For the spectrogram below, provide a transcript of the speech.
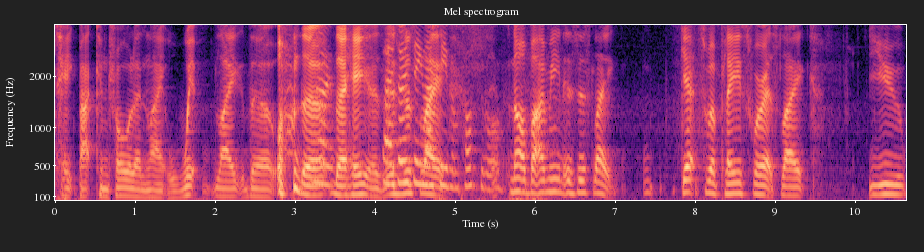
take back control and like whip like the the No, the haters I don't just think like that's even possible. no, but I mean, it's just like get to a place where it's like you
